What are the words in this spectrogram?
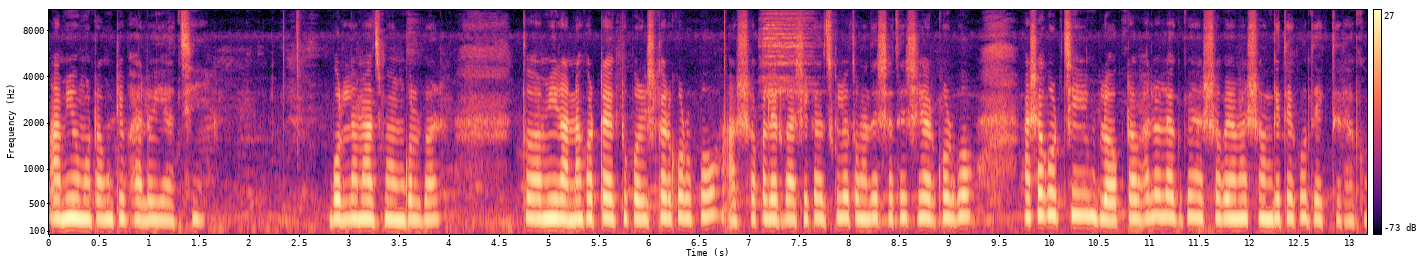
আমিও মোটামুটি ভালোই আছি। বললাম আজ মঙ্গলবার। তো আমি রান্নাঘরটা একটু পরিষ্কার করব আর সকালের বাসি কাজগুলো তোমাদের সাথে শেয়ার করব। আশা করছি ব্লগটা ভালো লাগবে আর সবাই আমার সঙ্গে থেকেও দেখতে থাকো।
